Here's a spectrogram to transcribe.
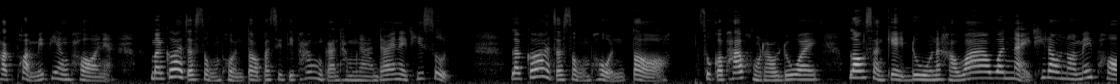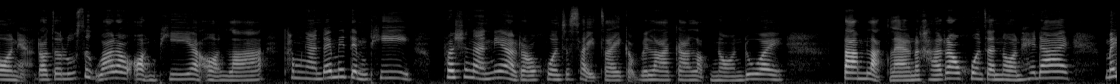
พักผ่อนไม่เพียงพอเนี่ย มันก็อาจจะส่งผลต่อประสิทธิภาพของการทำงานได้ในที่สุด แล้วก็อาจจะส่งผลต่อ สุขภาพของเราด้วย ลองสังเกตดูนะคะว่าวันไหนที่เรานอนไม่พอเนี่ย เราจะรู้สึกว่าเราอ่อนเพลียอ่อนล้าทำงานได้ไม่เต็มที่ เพราะฉะนั้นเนี่ยเราควรจะใส่ใจกับเวลาการหลับนอนด้วย ตามหลักแล้วนะคะ เราควรจะนอนให้ได้ไม่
